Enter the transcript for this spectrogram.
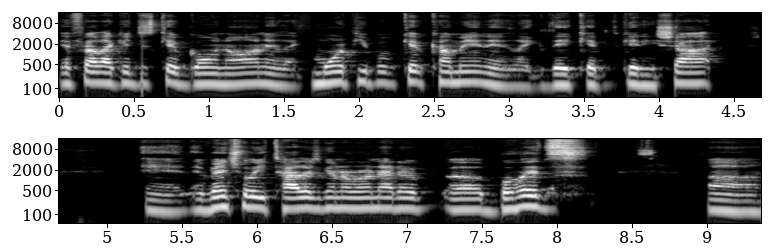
it felt like it just kept going on, and like more people kept coming, and like they kept getting shot and eventually Tyler's gonna run out of uh, bullets. Uh,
